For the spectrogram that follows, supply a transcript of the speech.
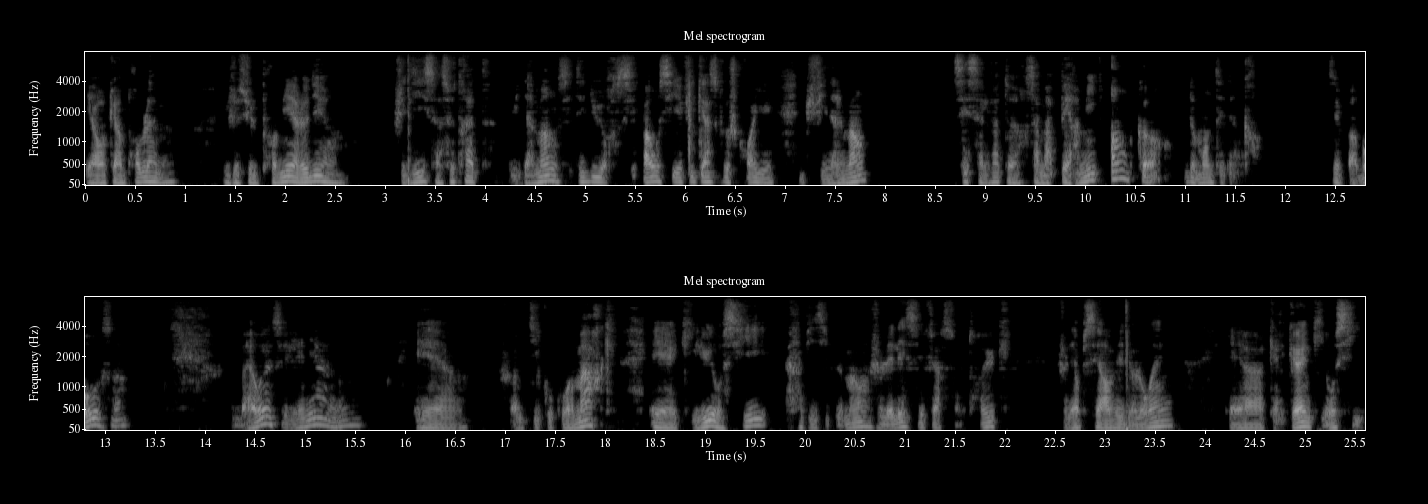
Il n'y a aucun problème. Hein. Et je suis le premier à le dire. J'ai dit, ça se traite. Évidemment, c'était dur. C'est pas aussi efficace que je croyais. Et puis finalement, c'est salvateur. Ça m'a permis encore de monter d'un cran. C'est pas beau, ça? Ben ouais, c'est génial. Hein et euh, un petit coucou à Marc, et qui lui aussi, visiblement, je l'ai laissé faire son truc, je l'ai observé de loin, et euh, quelqu'un qui aussi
